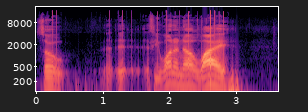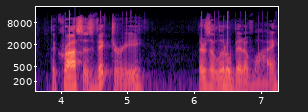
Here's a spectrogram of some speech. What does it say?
So if you want to know why the cross is victory, there's a little bit of why.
